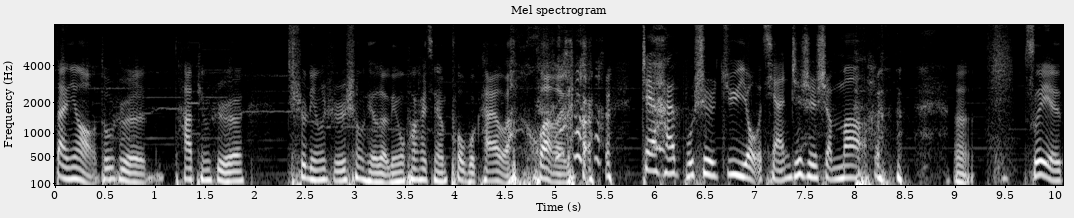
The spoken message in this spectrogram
弹药都是他平时。吃零食剩下的零花钱破不开了，换了点儿。这还不是巨有钱，这是什么？嗯，所以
